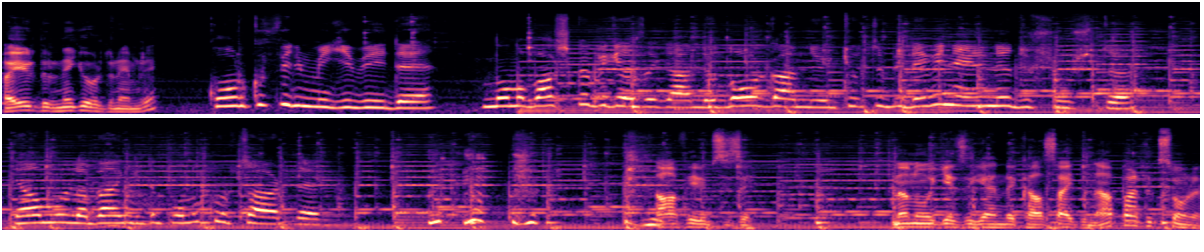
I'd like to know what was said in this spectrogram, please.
Hayırdır ne gördün Emre? Korku filmi gibiydi. Nana başka bir gezegende Dorgan diye kötü bir devin eline düşmüştü. Yağmur'la ben gidip onu kurtardık. Aferin size. Nano o gezegende kalsaydı ne yapardık sonra?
